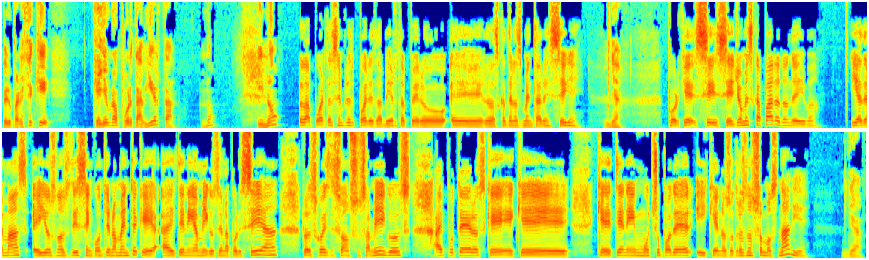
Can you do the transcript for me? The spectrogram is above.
pero parece que, que haya una puerta abierta, ¿no? Y no la puerta siempre puede estar abierta, pero eh, las cadenas mentales siguen. Ya. Porque si, si yo me escapara, ¿dónde iba? Y además ellos nos dicen continuamente que hay, tienen amigos en la policía, los jueces son sus amigos, hay poteros que, que, que tienen mucho poder y que nosotros no somos nadie. Ya.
